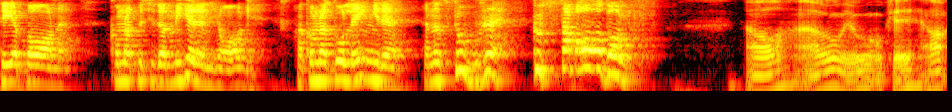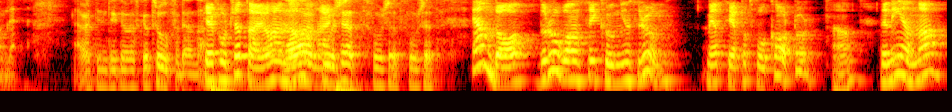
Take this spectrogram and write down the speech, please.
Det barnet kommer att betyda mer än jag. Han kommer att gå längre än den store Gustav Adolf! Ja, jo, jo okej. Ja, jag vet inte riktigt vad jag ska tro för denna. Ska jag fortsätta? Jag har en Ja, här. fortsätt, fortsätt, fortsätt. En dag, då roade han sig i kungens rum med att se på två kartor. Ja. Den ena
